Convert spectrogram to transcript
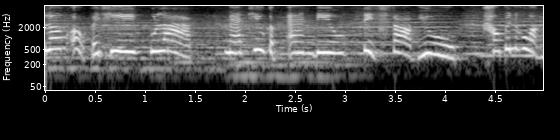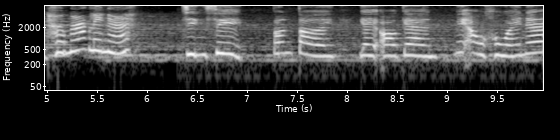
โล่งอกไปทีกุหลาบ แมทธิวกับแอนดิวติดสอบอยู่ เขาเป็นห่วงเธอมากเลยนะ จริงสิ ต้นเตยยายออร์แกนไม่เอาเขาไว้แน่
